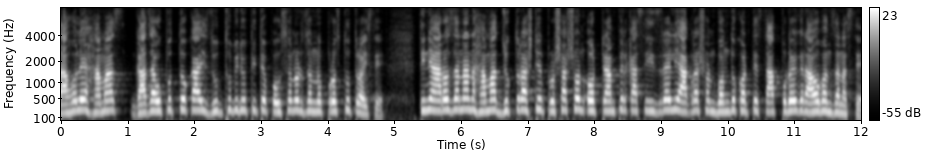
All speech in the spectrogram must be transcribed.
তাহলে হামাস গাজা উপত্যকায় যুদ্ধবিরতিতে পৌঁছানোর জন্য প্রস্তুত রয়েছে। তিনি আরও জানান, হামাস যুক্তরাষ্ট্রের প্রশাসন ও ট্রাম্পের কাছে ইসরায়েলি আগ্রাসন বন্ধ করতে চাপ প্রয়োগের আহ্বান জানাচ্ছে।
